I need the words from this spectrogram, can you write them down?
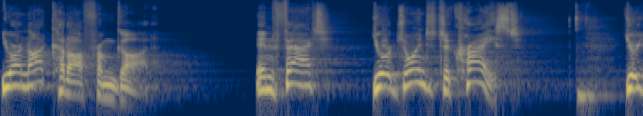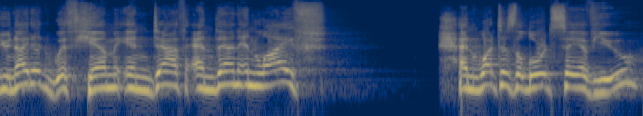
you are not cut off from God. In fact, you're joined to Christ. You're united with him in death and then in life. And what does the Lord say of you?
